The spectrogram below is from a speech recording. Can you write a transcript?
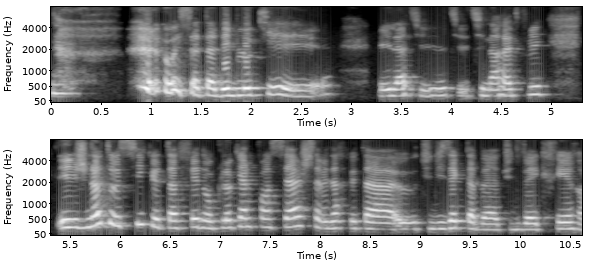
oui, ça t'a débloqué et, là, tu, tu, n'arrêtes plus. Et je note aussi que tu as fait donc local.ch, ça veut dire que as, tu disais que tu devais écrire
